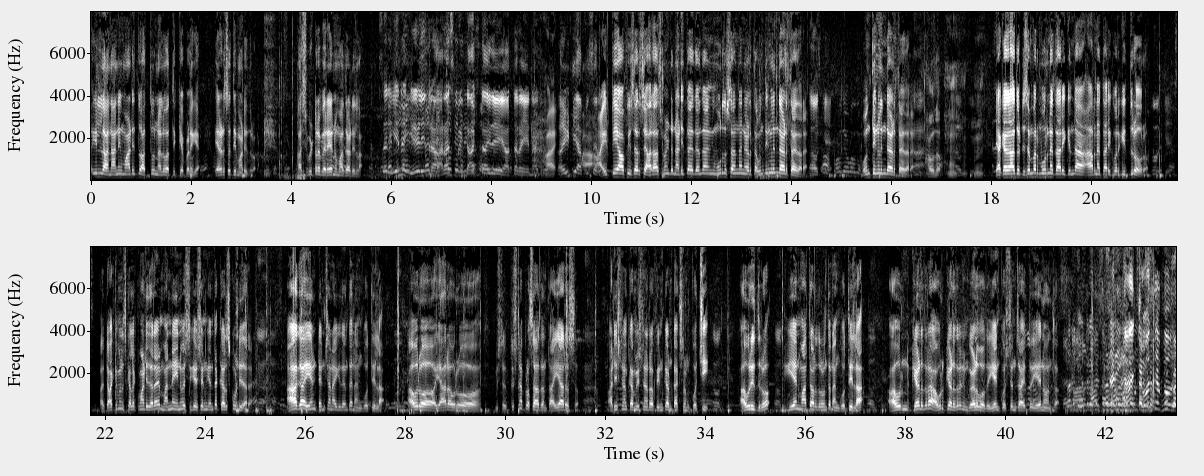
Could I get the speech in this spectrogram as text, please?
ಇಲ್ಲ, ನನಗೆ ಮಾಡಿದ್ದು ಹತ್ತು ನಲವತ್ತಕ್ಕೆ ಬೆಳಗ್ಗೆ. ಎರಡು ಸತಿ ಮಾಡಿದ್ರು. ಅಷ್ಟು ಬಿಟ್ಟರೆ ಬೇರೆ ಏನು ಮಾತಾಡಿಲ್ಲ. ಐ ಟಿ ಆಫೀಸರ್ಸ್ ಹರಾಸ್ಮೆಂಟ್ ನಡೀತಾ ಇದೆ ಅಂತ ನನಗೆ ಮೂರು ದಿವಸದಿಂದ ಹೇಳ್ತಾರೆ ಒಂದು ತಿಂಗಳಿಂದ ಹೇಳ್ತಾ ಇದ್ದಾರೆ. ಒಂದು ತಿಂಗಳಿಂದ ಹೇಳ್ತಾ ಇದ್ದಾರೆ. ಹೌದು. ಹ್ಞೂ ಹ್ಞೂ ಯಾಕಂದ್ರೆ ಅದು ಡಿಸೆಂಬರ್ ಮೂರನೇ ತಾರೀಕಿಂದ ಆರನೇ ತಾರೀಕುವರೆಗೆ ಇದ್ರು ಅವರು. ಡಾಕ್ಯುಮೆಂಟ್ಸ್ ಕಲೆಕ್ಟ್ ಮಾಡಿದ್ದಾರೆ ಮೊನ್ನೆ ಇನ್ವೆಸ್ಟಿಗೇಷನ್ಗೆ ಅಂತ ಕರೆಸ್ಕೊಂಡಿದ್ದಾರೆ. ಆಗ ಏನು ಟೆನ್ಷನ್ ಆಗಿದೆ ಅಂತ ನಂಗೆ ಗೊತ್ತಿಲ್ಲ. ಅವರು ಯಾರವರು ಮಿಸ್ಟರ್ ಕೃಷ್ಣ ಪ್ರಸಾದ್ ಅಂತ I R S additional commissioner of income tax ನಮ್ಮ ಕೊಚ್ಚಿ ಅವರಿದ್ರು ಏನು ಮಾತಾಡಿದ್ರು ಅಂತ ನಂಗೆ ಗೊತ್ತಿಲ್ಲ. ಅವ್ರನ್ನ ಕೇಳಿದ್ರೆ ಅವ್ರು ಕೇಳಿದ್ರೆ ನಿಮ್ಗೆ ಹೇಳ್ಬೋದು ಏನು ಕ್ವಶನ್ಸ್ ಆಯಿತು ಏನು ಅಂತ. ಜೋಸೆಫ್ ಅವರು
